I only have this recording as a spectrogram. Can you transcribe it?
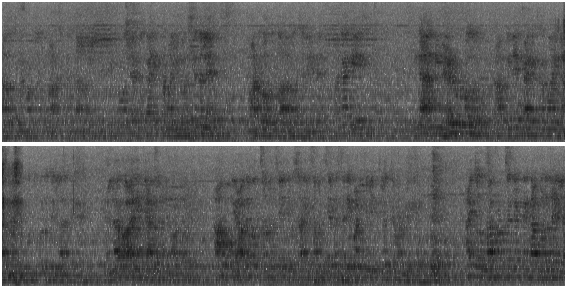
ಆಲೋಚನೆ ಮಾಡಬೇಕು ಮಾಡ್ತಕ್ಕಂಥ ಆಲೋಚನೆ ಇದೆ. ಇನ್ನೂ ಒಂದೆರಡು ಕಾರ್ಯಕ್ರಮ ಈ ವರ್ಷದಲ್ಲೇ ಮಾಡುವ ಒಂದು ಆಲೋಚನೆ ಇದೆ ಹಾಗಾಗಿ ಈಗ ನೀವು ಹೇಳ್ಬಿಡ್ಬೋದು ನಾವು ಇದೇ ಕಾರ್ಯಕ್ರಮ, ಇದಾದ್ಮೇಲೆ ಮುಂದೆ ಬರೋದಿಲ್ಲ ಅಂತ ಹೇಳಿ. ಎಲ್ಲರೂ ಆ ರೀತಿ ಆಲೋಚನೆ ಮಾಡ್ತಾರೆ. ನಾವು ಯಾವುದೇ ಒಂದು ಸಮಸ್ಯೆ ಇದ್ರು ಸಹ ಈ ಸಮಸ್ಯೆಯನ್ನು ಸರಿ ಮಾಡ್ತೀವಿ ಅಂತ ಯೋಚನೆ ಮಾಡಬೇಕು ಆಯ್ತು ಬ್ರಾಹ್ಮಣ ಸಂಘಟನೆಗೆ ನಾವು ಬರೋದೇ ಇಲ್ಲ.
